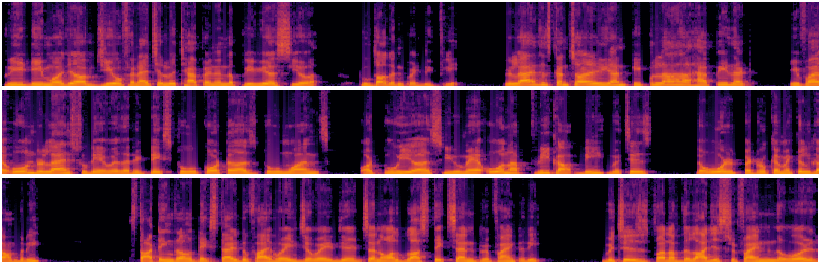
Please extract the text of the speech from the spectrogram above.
pre demerger of Jio Financial, which happened in the previous year, 2023. Reliance is consolidating, and people are happy that if I own Reliance today, whether it takes two quarters, two months, or two years, you may own up three company, which is the old petrochemical company, starting from textile to fiber, intermediates, and all plastics and refinery which is one of the largest refineries in the world,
